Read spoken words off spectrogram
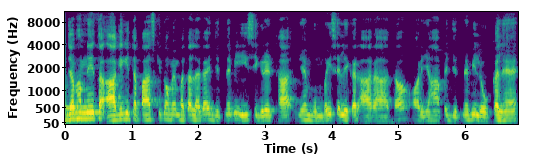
जब हमने आगे की तपास की तो हमें पता लगा जितने भी ई सिगरेट था, यह मुंबई से लेकर आ रहा था और यहाँ पे जितने भी लोकल हैं,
